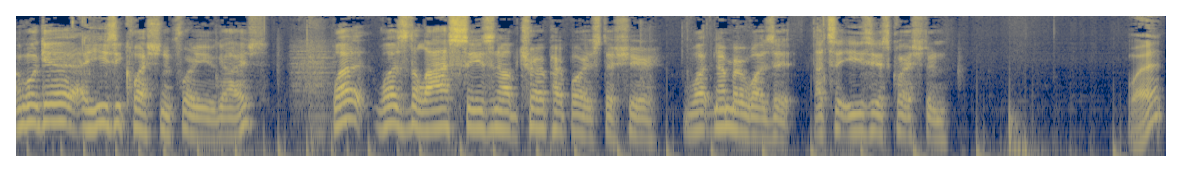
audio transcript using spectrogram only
I'm gonna get an easy question for you guys. What was the last season of Trailer Park Boys this year? What number was it? That's the easiest question. what?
